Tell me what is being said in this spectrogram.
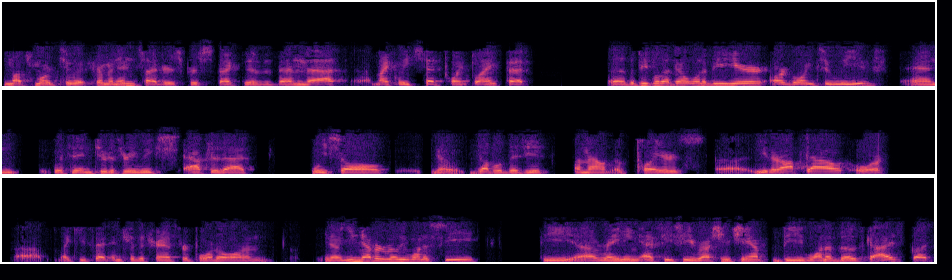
much more to it from an insider's perspective than that. Uh, Mike Leach said point blank that uh, the people that don't want to be here are going to leave, and within two to three weeks after that, we saw you know double digit amount of players uh, either opt out or uh, like you said enter the transfer portal and you know you never really want to see the uh, reigning SEC rushing champ be one of those guys but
